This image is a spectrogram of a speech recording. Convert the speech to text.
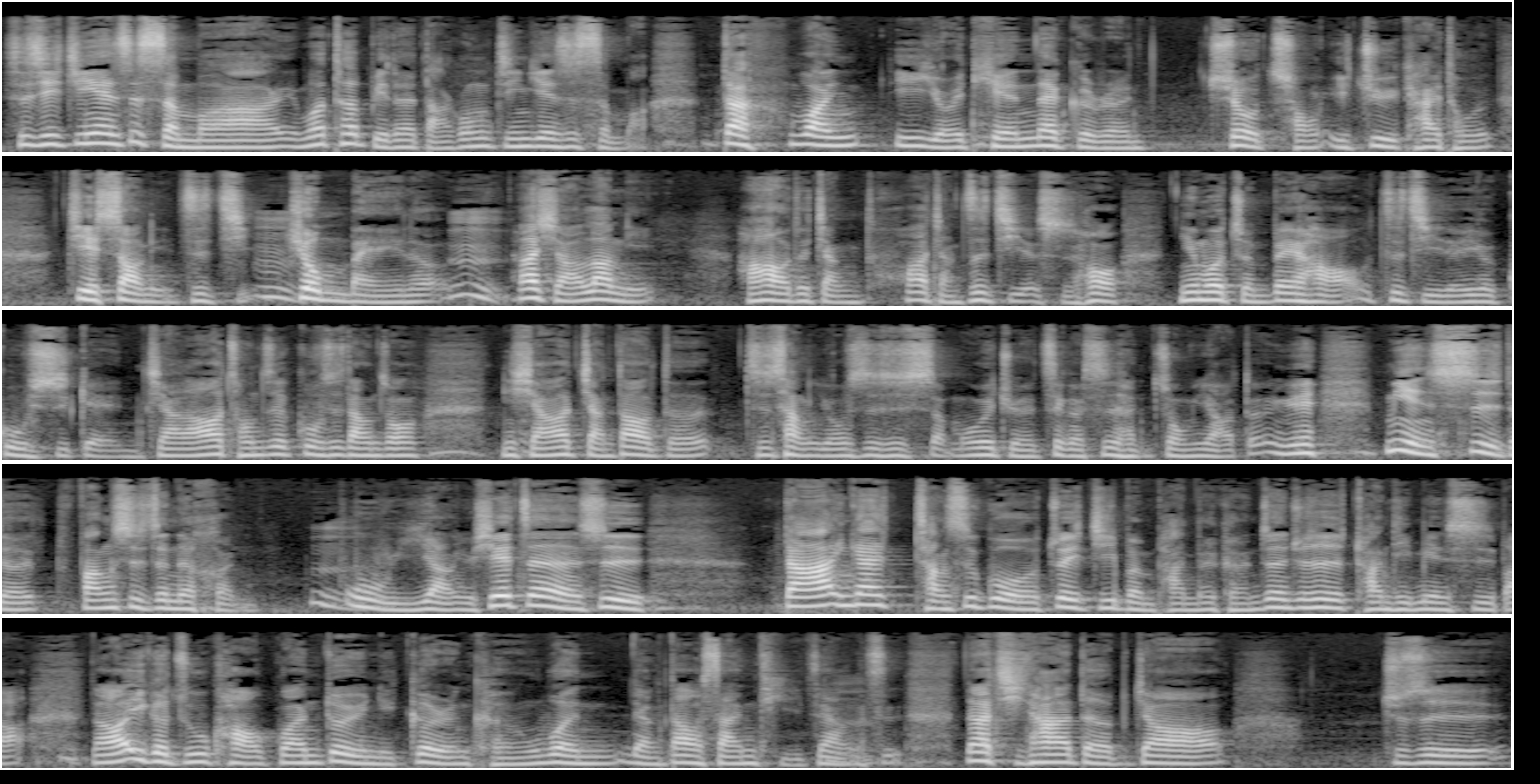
实习经验是什么啊？有没有特别的打工经验是什么？但万一有一天那个人就从一句开头介绍你自己就没了，嗯，他想要让你好好的讲话讲自己的时候，你有没有准备好自己的一个故事给人家？然后从这个故事当中，你想要讲到的职场优势是什么？我会觉得这个是很重要的，因为面试的方式真的很。不一样，有些真的是大家应该尝试过最基本盘的，可能真的就是团体面试吧。然后一个主考官对于你个人可能问两到三题这样子，那其他的比较就是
